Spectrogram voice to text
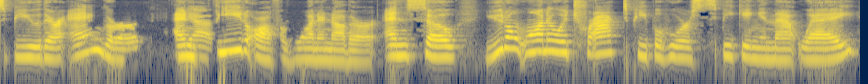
spew their anger and yes. feed off of one another. And so you don't want to attract people who are speaking in that way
